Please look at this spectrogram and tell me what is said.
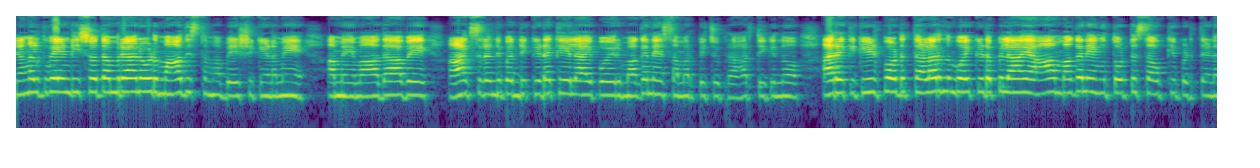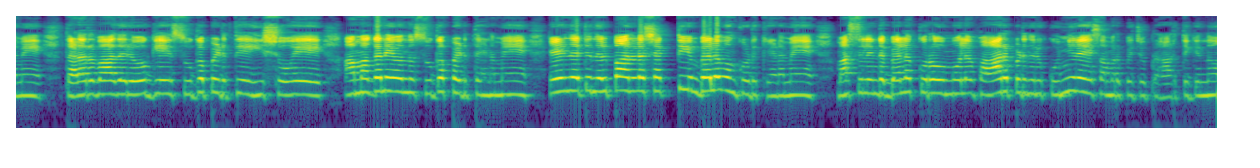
ഞങ്ങൾക്ക് വേണ്ടി സ്വതംബ്രാനോട് മാധ്യസ്ഥം അപേക്ഷിക്കണമേ. അമ്മേ മാതാവേ ആക്സിഡന്റ് പറ്റി കിടക്കയിലായി പോയൊരു മകനെ സമർപ്പിച്ചു പ്രാർത്ഥിക്കുന്നു. അരയ്ക്ക് കീഴ്പോട്ട് തളർന്നു പോയി കിടപ്പിലായ ആ മകനെ അങ്ങ് തൊട്ട് സൗഖ്യപ്പെടുത്തണമേ. തളർവാദ രോഗിയെ സുഖപ്പെടുത്തിയ ഈശോയെ ആ മകനെ ഒന്ന് സുഖപ്പെടുത്തണമേ. എഴുന്നേറ്റ് നിൽപ്പാനുള്ള ശക്തിയും ബലവും കൊടുക്കണമേ. മസിലിന്റെ ബലക്കുറവ് മൂലം ഭാരപ്പെടുന്ന ഒരു കുഞ്ഞിനെ സമർപ്പിച്ചു പ്രാർത്ഥിക്കുന്നു.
